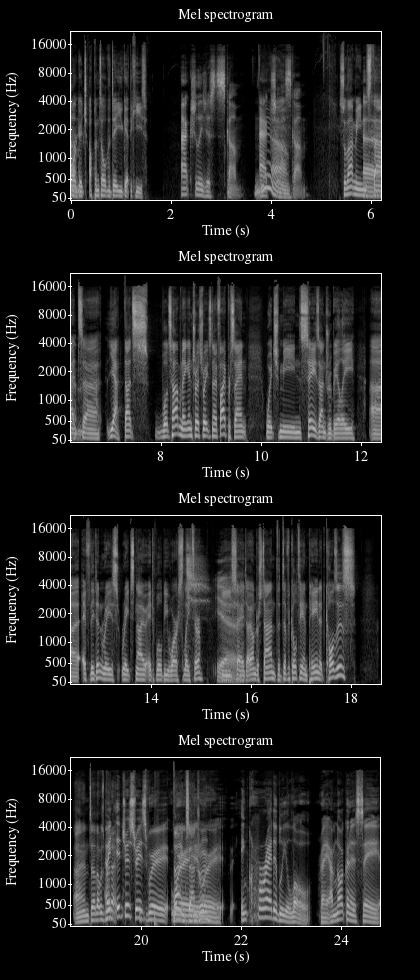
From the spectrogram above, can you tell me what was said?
mortgage up until the day you get the keys. Actually, just scum. Yeah. Actually, scum. So that means that, Um, uh, yeah, that's what's happening. Interest rates now 5%, which means, says Andrew Bailey, uh, if they didn't raise rates now, it will be worse later. Yeah. He said, I understand the difficulty and pain it causes. And uh, that was I mean, it. interest rates were Thanks, were, Andrew. were incredibly low, right? I'm not going to say,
